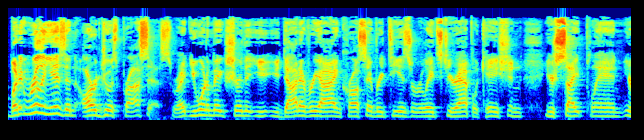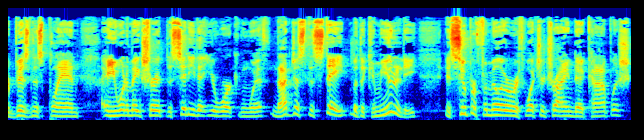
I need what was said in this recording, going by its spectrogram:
But it really is an arduous process, right? You want to make sure that you, you dot every I and cross every T as it relates to your application, your site plan, your business plan, and you want to make sure that the city that you're working with, not just the state, but the community, is super familiar with what you're trying to accomplish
